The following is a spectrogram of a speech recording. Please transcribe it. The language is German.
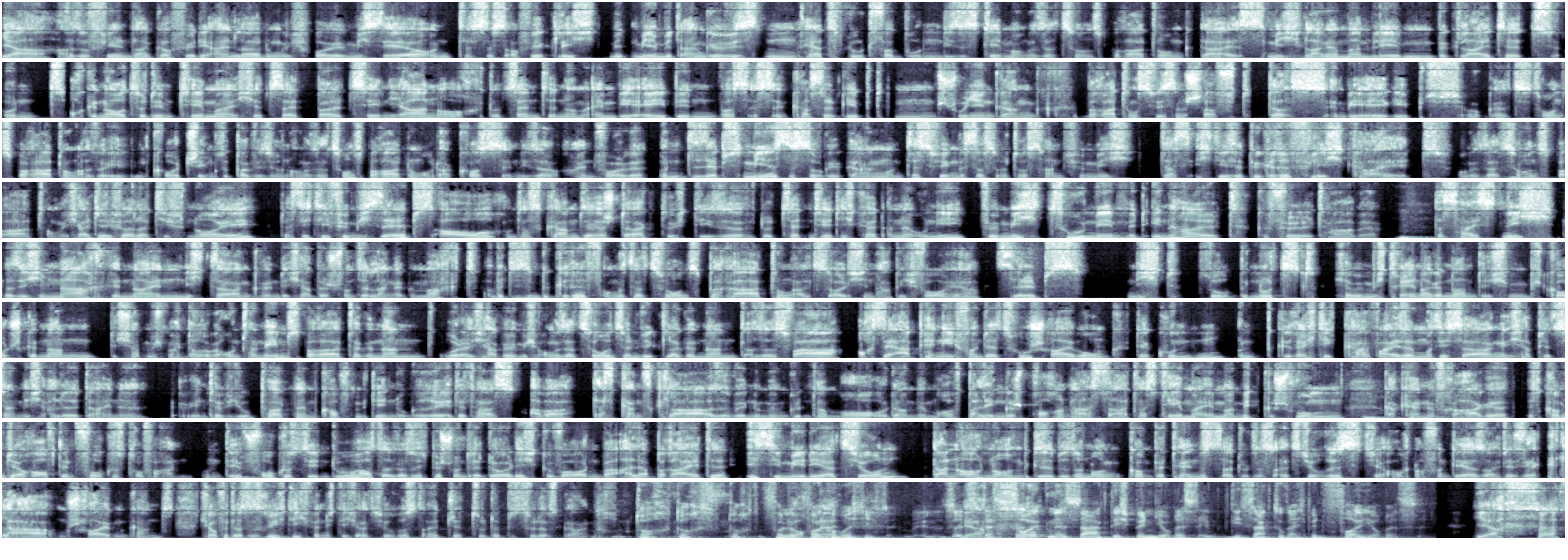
Ja, also vielen Dank auch für die Einladung. Ich freue mich sehr und das ist auch wirklich mit mir mit einem gewissen Herzblut verbunden, dieses Thema Organisationsberatung, da es mich lange in meinem Leben begleitet und auch genau zu dem Thema ich jetzt seit bald zehn Jahren auch Dozentin am MBA bin, was es in Kassel gibt, im Studiengang Beratungswissenschaft, das MBA gibt, Organisationsberatung, also eben Coaching, Supervision, Organisationsberatung oder COS in dieser Reihenfolge. Und selbst mir ist es so gegangen, gegangen. Und deswegen ist das so interessant für mich, dass ich diese Begrifflichkeit Organisationsberatung, ich halte die für relativ neu, dass ich die für mich selbst auch, und das kam sehr stark durch diese Dozententätigkeit an der Uni, für mich zunehmend mit Inhalt gefüllt habe. Mhm. Das heißt nicht, dass ich im Nachhinein nicht sagen könnte, ich habe es schon sehr lange gemacht, aber diesen Begriff Organisationsberatung als solchen habe ich vorher selbst nicht so benutzt. Ich habe mich Trainer genannt, ich habe mich Coach genannt, ich habe mich manchmal sogar Unternehmensberater genannt oder ich habe mich Organisationsentwickler genannt. Also es war auch sehr abhängig von der Zuschreibung der Kunden und gerechtigkeitsweise muss ich sagen, ich habe jetzt ja nicht alle deine Interviewpartner im Kopf, mit denen du geredet hast. Aber das ganz klar, also wenn du mit dem Günther Mohr oder mit dem Rolf Balling gesprochen hast, da hat das Thema immer mitgeschwungen, ja. gar keine Frage. Es kommt ja auch auf den Fokus drauf an. Und der Fokus, den du hast, also das ist mir schon sehr deutlich geworden bei aller Breite, ist die Mediation. Dann auch noch mit dieser besonderen Kompetenz, da du das als Jurist ja auch noch von der Seite sehr klar umschreiben kannst. Ich hoffe, das ist richtig, wenn ich dich als Jurist einschätze, oder bist du das gar nicht? Doch, doch, doch, voll, doch vollkommen ne? richtig. Ja. Das Zeugnis sagt, ich bin Jurist. Die sagt sogar, ich bin Volljurist. Ja,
